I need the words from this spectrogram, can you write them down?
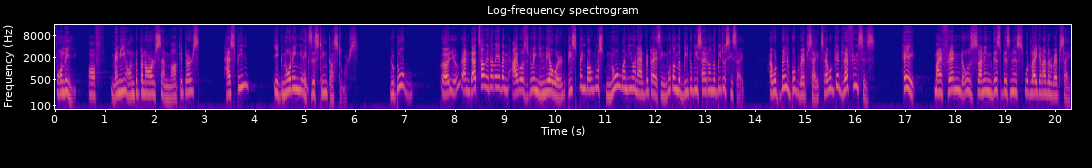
folly of many entrepreneurs and marketers, has been ignoring existing customers. You do, uh, you, and that's how, in a way, when I was doing India World, we spent almost no money on advertising, both on the B2B side and on the B2C side. I would build good websites, I would get references. Hey, my friend who's running this business would like another website.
